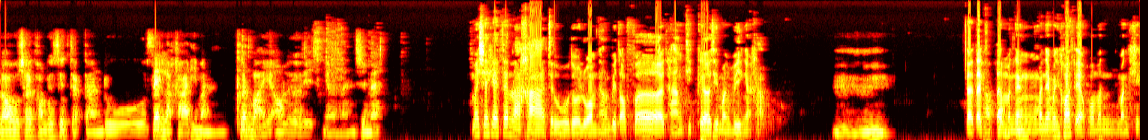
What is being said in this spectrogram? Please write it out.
เราใช้ความรู้สึกจากการดูเส้นราคาที่มันเคลื่อนไหวเอาเลยอย่างนั้นใช่ไหมไม่ใช่แค่เส้นราคาจะดูโดยรวมทั้ง bid offer ทั้งทิกเกอร์ที่มันวิ่งอะครับ อืม แต่แต่ครับแต่มันผมยังมันยังเป็นข้อเสียเพราะมันมันแค่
